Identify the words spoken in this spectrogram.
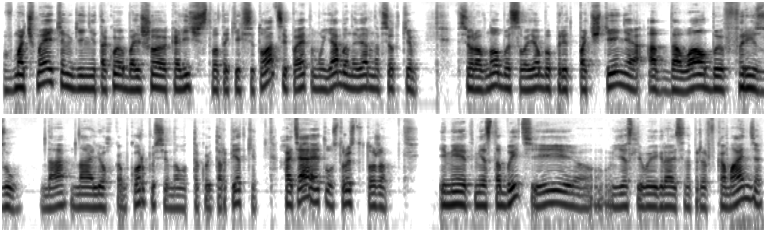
в матчмейкинге не такое большое количество таких ситуаций, поэтому я бы, наверное, все-таки все равно бы свое бы предпочтение отдавал бы фризу, да, на легком корпусе, на вот такой торпедке. Хотя это устройство тоже имеет место быть, и э, если вы играете, например, в команде,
